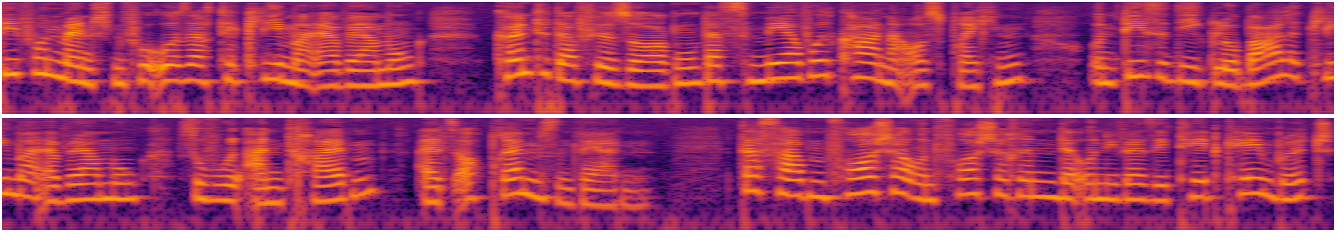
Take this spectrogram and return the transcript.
Die von Menschen verursachte Klimaerwärmung könnte dafür sorgen, dass mehr Vulkane ausbrechen und diese die globale Klimaerwärmung sowohl antreiben als auch bremsen werden. Das haben Forscher und Forscherinnen der Universität Cambridge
